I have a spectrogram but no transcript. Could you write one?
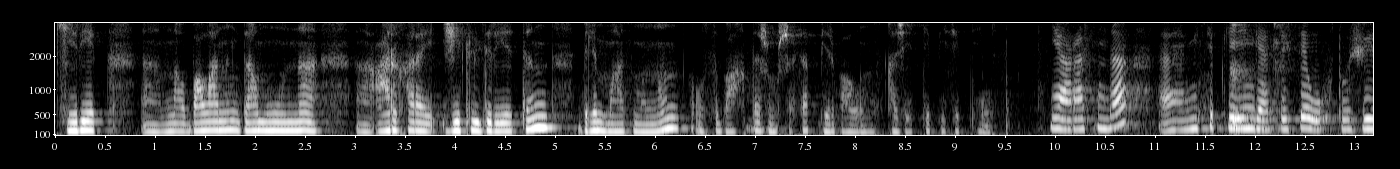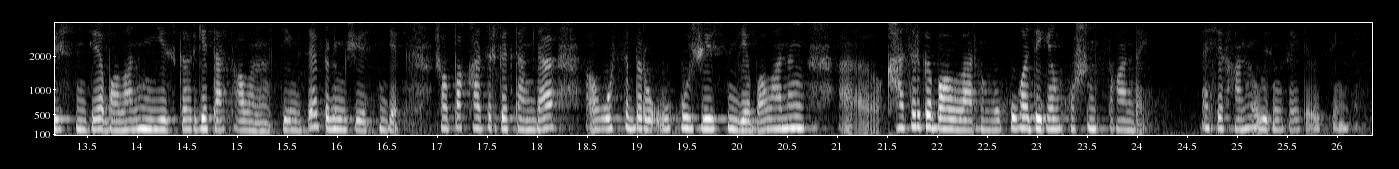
керек мынау баланың дамуына ары қарай жетілдіретін білім мазмұнын осы бағытта жұмыс жасап беріп алуымыз қажет деп есептейміз. Иә расында ә, мектепке дейінгі әсіресе оқыту жүйесінде баланың негізгі іргетасы қаланады дейміз иә білім жүйесінде. Жалпы қазіргі таңда осы бір оқу жүйесінде баланың ә, қазіргі балалардың оқуға деген құлшынысы қандай? Әсел ханым өзіңіз айта өтсеңіз.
